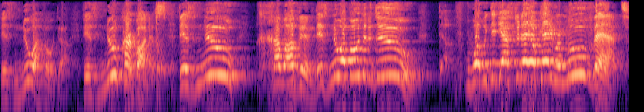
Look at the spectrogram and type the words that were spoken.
There's new avoda. There's new karbanis. There's new chalavim. There's new avoda to do. What we did yesterday, okay, remove that.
